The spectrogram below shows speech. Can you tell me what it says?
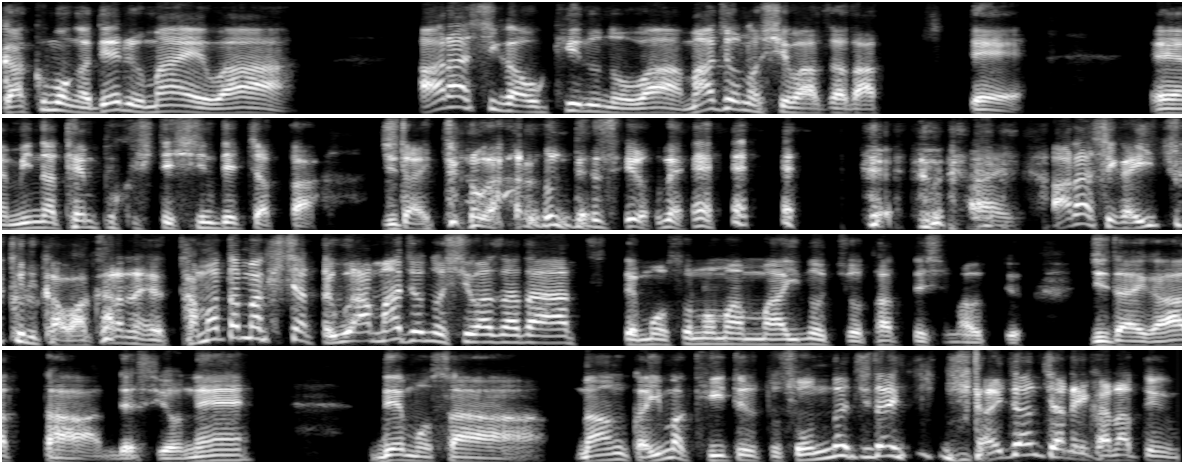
学問が出る前は、嵐が起きるのは魔女の仕業だっつって、えーみんな転覆して死んでっちゃった時代っていうのがあるんですよね。はい。嵐がいつ来るかわからない。たまたま来ちゃった。うわ、魔女の仕業だっつって、もうそのまんま命を絶ってしまうっていう時代があったんですよね。でもさ、なんか今聞いてると、そんな時代、時代なんじゃないかなっていう。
